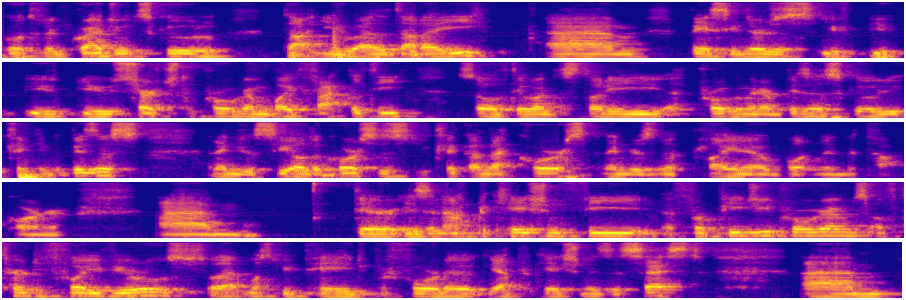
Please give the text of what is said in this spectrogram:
go to the graduateschool.ul.ie, um, basically there's you, you, you search the program by faculty. So if they want to study a program in our business school, you click into business, and then you'll see all the courses. You click on that course, and then there's an apply now button in the top corner. Um, there is an application fee for PG programs of 35 euros, so that must be paid before the, the application is assessed. Um,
